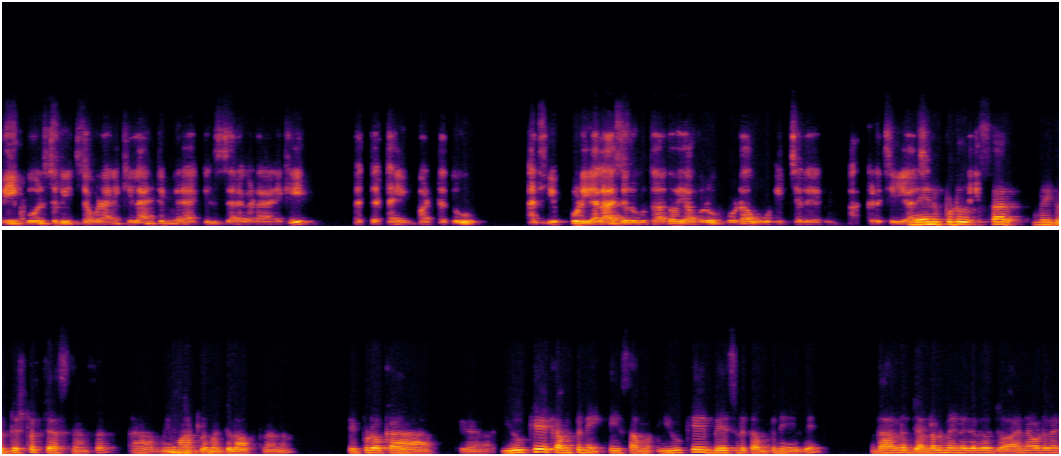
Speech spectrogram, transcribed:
మీ గోల్స్ రీచ్ అవ్వడానికి ఇలాంటి మిరాకిల్స్ జరగడానికి పెద్ద టైం పట్టదు. అది ఎప్పుడు ఎలా జరుగుతాదో ఎవరు కూడా ఊహించలేరు. అక్కడ నేను చేయాల్సిన ఇప్పుడు సార్ మీకు డిస్టర్బ్ చేస్తున్నాను సార్. మీ మాటల మధ్యలో ఆపుతున్నాను. ఇప్పుడు ఒక యూకే కంపెనీ ఈ సమ యూకే బేస్డ్ కంపెనీ ఇది. దానిలో జనరల్ మేనేజర్గా జాయిన్ అవడమే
